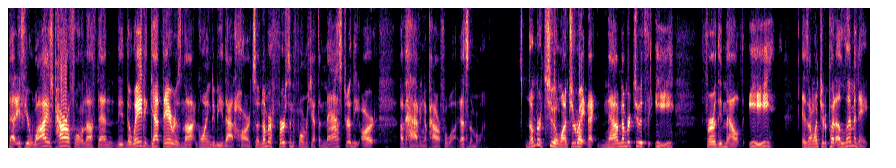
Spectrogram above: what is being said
that if your why is powerful enough, then the, the way to get there is not going to be that hard. So, number first and foremost, you have to master the art of having a powerful why. That's number one. Number two, I want you to write now. Number two, it's the E for the melt. E is I want you to put eliminate.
